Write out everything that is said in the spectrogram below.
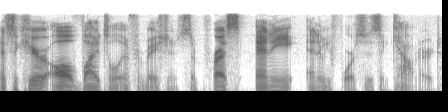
and secure all vital information. Suppress any enemy forces encountered.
